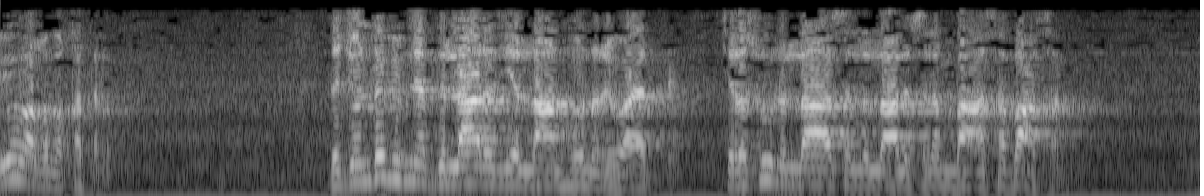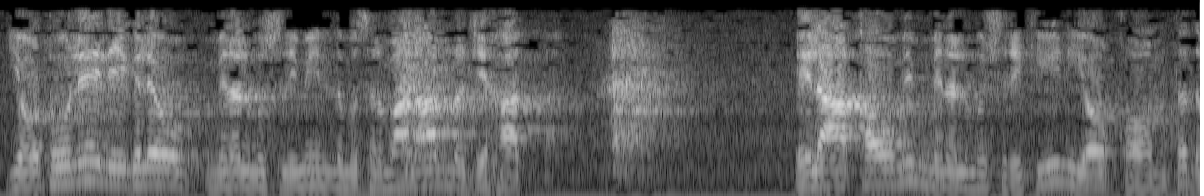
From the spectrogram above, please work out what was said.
وی او هغه قتل د جندب ابن عبد الله رضی الله عنه نو روایت ده چې رسول الله صلی الله علیه وسلم بعث بعث یو ټوله لګلو من المسلمین د مسلمانانو نه جهاد ته الى قوم من المشرکین یو قوم ته د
